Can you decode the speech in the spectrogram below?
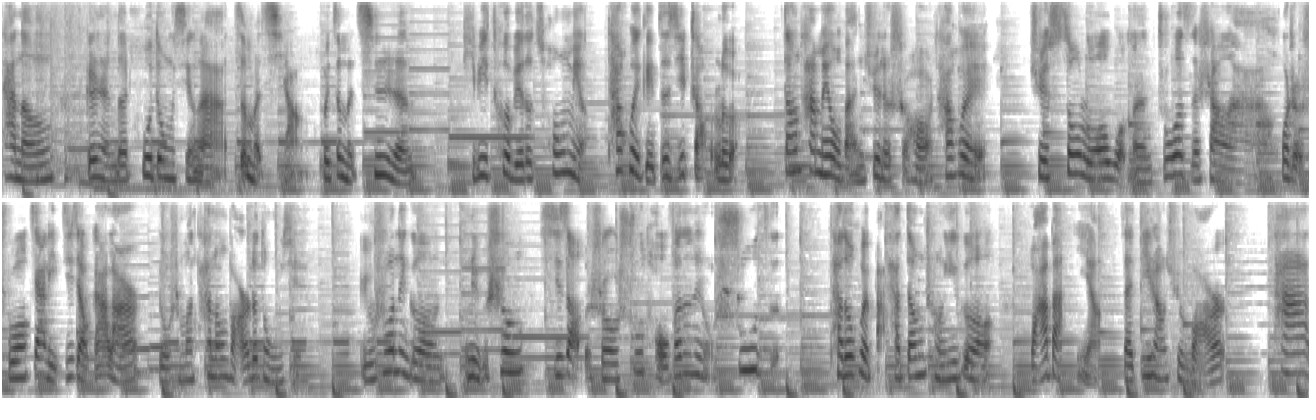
它能跟人的互动性啊这么强，会这么亲人。皮皮特别的聪明，它会给自己找乐。当它没有玩具的时候，它会去搜罗我们桌子上啊，或者说家里犄角旮旯有什么它能玩的东西。比如说那个女生洗澡的时候梳头发的那种梳子，他都会把它当成一个。滑板一样在地上去玩儿，他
